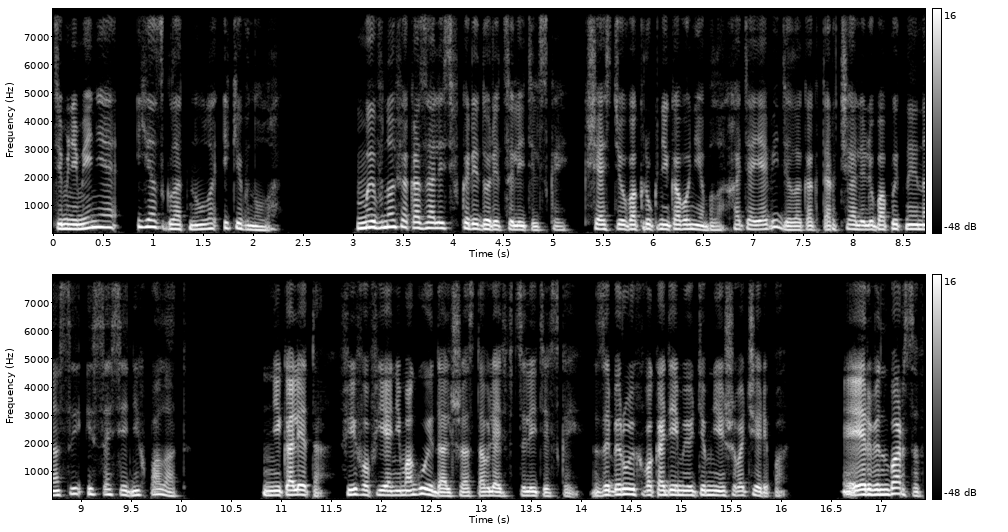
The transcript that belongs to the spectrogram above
Тем не менее, я сглотнула и кивнула. Мы вновь оказались в коридоре целительской. К счастью, вокруг никого не было, хотя я видела, как торчали любопытные носы из соседних палат. «Николета, фифов я не могу и дальше оставлять в целительской. Заберу их в Академию Темнейшего Черепа. Эрвин Барсов,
